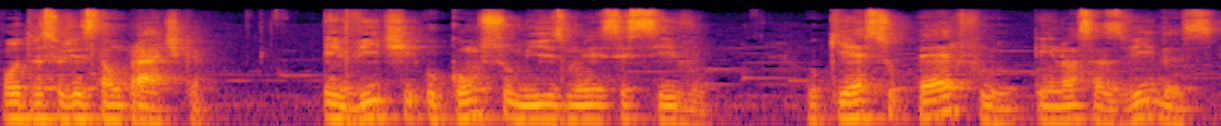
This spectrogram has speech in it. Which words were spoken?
Outra sugestão prática: evite o consumismo excessivo. O que é supérfluo em nossas vidas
